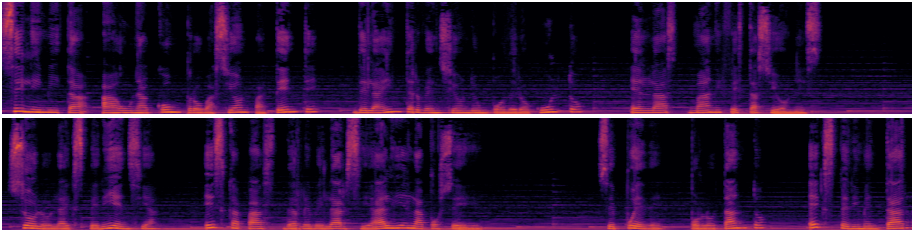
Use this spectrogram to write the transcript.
se limita a una comprobación patente de la intervención de un poder oculto en las manifestaciones. Solo la experiencia es capaz de revelar si alguien la posee. Se puede, por lo tanto, experimentar,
